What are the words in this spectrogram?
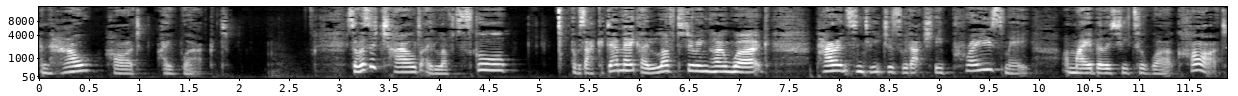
and how hard I worked. So as a child, I loved school. I was academic. I loved doing homework. Parents and teachers would actually praise me on my ability to work hard.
